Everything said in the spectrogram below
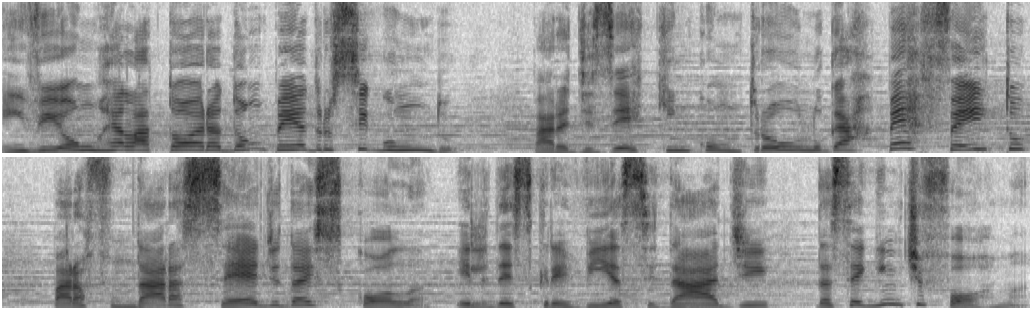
enviou um relatório a Dom Pedro II para dizer que encontrou o lugar perfeito para fundar a sede da escola. Ele descrevia a cidade da seguinte forma:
